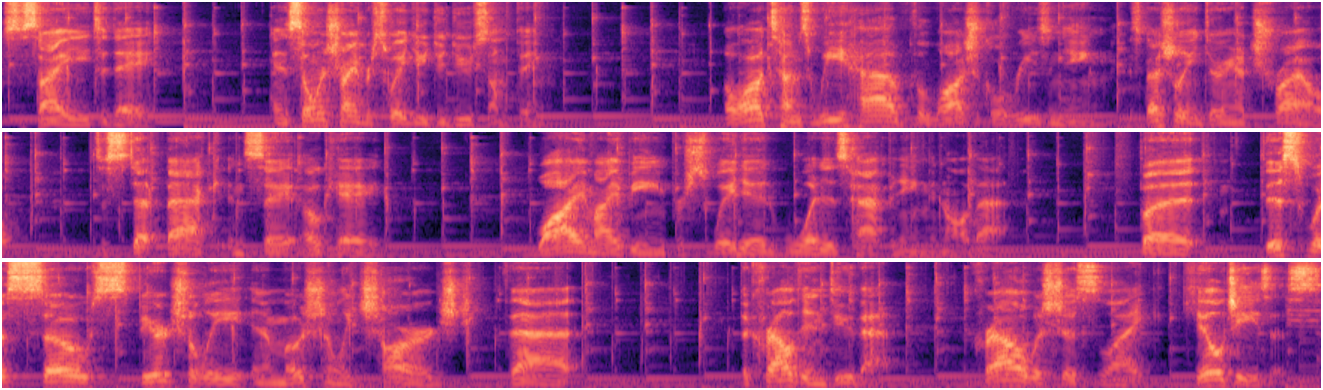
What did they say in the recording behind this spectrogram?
society today and someone's trying to persuade you to do something, a lot of times we have the logical reasoning, especially during a trial, to step back and say, okay, why am I being persuaded? What is happening? And all that. But this was so spiritually and emotionally charged that the crowd didn't do that. Crowd was just like, kill Jesus.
